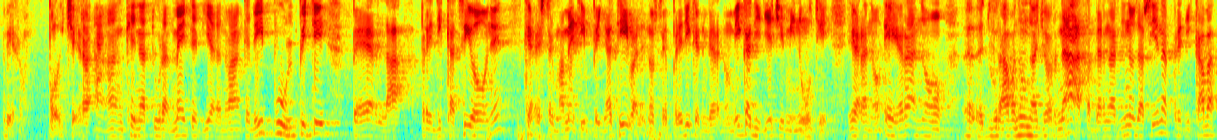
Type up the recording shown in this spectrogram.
vero? Poi c'era anche, naturalmente, vi erano anche dei pulpiti per la predicazione, che era estremamente impegnativa, le nostre prediche non erano mica di dieci minuti, erano, erano, eh, duravano una giornata. Bernardino da Siena predicava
